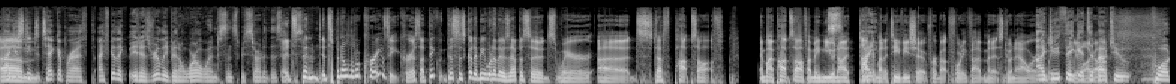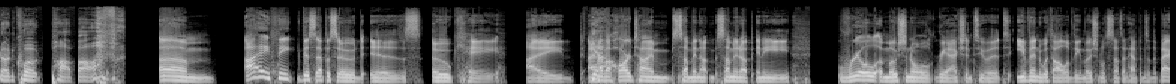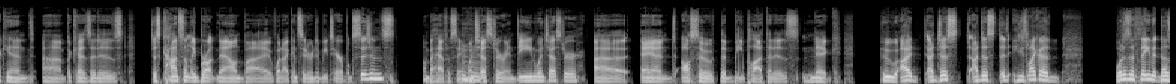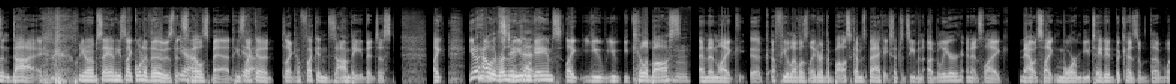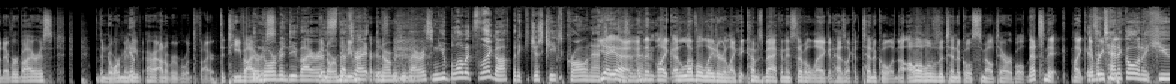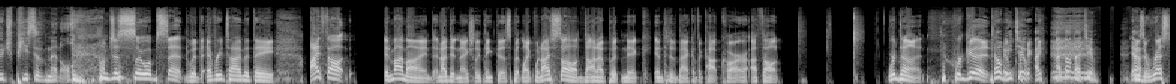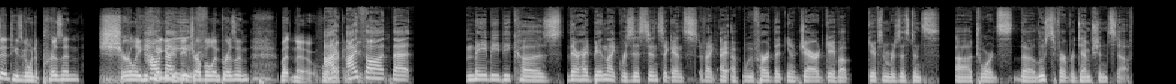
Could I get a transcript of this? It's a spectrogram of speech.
I just need Um, to take a breath. I feel like it has really been a whirlwind since we started this episode. It's been it's been a little crazy, Chris. I think this is going to be one of those episodes where uh, stuff pops off, and by pops off, I mean you and I talk I- about a TV show for about forty five minutes to an hour. I and do we- think it's about off. to quote unquote pop off. Um, I think this episode is okay. I I Yeah. have a hard time summing up summing up any real emotional reaction to it, even with all of the emotional stuff that happens in the back end, uh, because it is just constantly brought down by what I consider to be terrible decisions on behalf of Sam Mhm. Winchester and Dean Winchester, uh, and also the B plot that is Nick, who I I just I just he's like a what is the thing that doesn't die? you know what I'm saying? He's like one of those that Yeah. smells bad. He's like a like a fucking zombie that just like you know how the Resident Evil dead. games like you you you kill a boss Mhm. and then like a, a few levels later the boss comes back except it's even uglier and it's like now it's like more mutated because of the whatever virus, the Normandy or I don't remember what the virus, the T virus, the virus. Normandy virus. Normandy That's right. The virus. Normandy virus. And you blow its leg off, but it just keeps crawling at yeah, you. Yeah, doesn't and then like a level later, like it comes back, and instead of a leg, it has like a tentacle, and all of the tentacles smell terrible. That's Nick. Like it's every a tentacle and a huge piece of metal. I'm just so upset with every time that they. I thought in my mind, and I didn't actually think this, but like when I saw Donna put Nick into the back of the cop car, I thought, we're done. We're good. no, me too. I, I thought that too. Yeah. He's arrested. He's going to prison. Surely he How can't get into naive. trouble in prison. But no, we're I, I do thought that. maybe because there had been like resistance against like I, I- we've heard that you know Jared gave up gave some resistance uh towards the Lucifer redemption stuff.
